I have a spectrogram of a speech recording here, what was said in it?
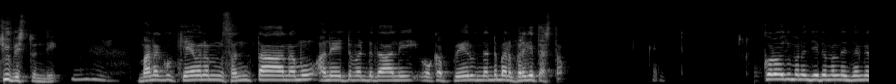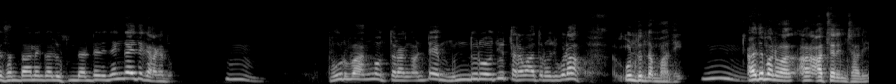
చూపిస్తుంది. మనకు కేవలం సంతానము అనేటువంటి దాని ఒక పేరు ఉందంటే మనం పరిగెత్తేస్తాం కరెక్ట్ ఒక్కరోజు మనం చేయడం వల్ల నిజంగా సంతానం కలుగుతుంది అంటే నిజంగా అయితే కలగదు. పూర్వాంగం ఉత్తరాంగం అంటే ముందు రోజు తర్వాత రోజు కూడా ఉంటుందమ్మా అది. అది మనం ఆచరించాలి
